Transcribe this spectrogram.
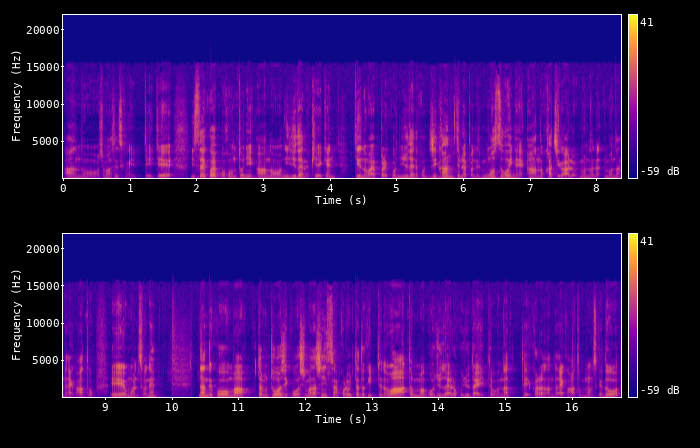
あの、島田紳介が言っていて、実際こう、やっぱ本当に、あの、20代の経験っていうのは、やっぱりこう、20代のこの時間っていうのは、やっぱね、ものすごいね、あの、価値があるものなんじゃないかなと、えー、思うんですよね。なんでこう、まあ、多分当時こう、島田真一さんこれを言った時っていうのは、多分まあ50代、60代多分なってからなんじゃないかなと思うんですけど、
